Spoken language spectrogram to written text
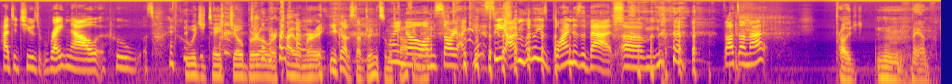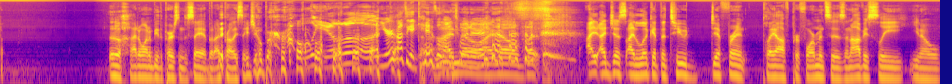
had to choose right now, who? Sorry. Who would you take, Joe Burrow or Kyler Murray? You got to stop drinking so much I coffee, know. man. I'm sorry. I can't see. I'm literally as blind as a bat. Um, thoughts on that? Probably, mm, man. Ugh, I don't want to be the person to say it, but I'd probably say Joe Burrow. You're about to get canceled I on Twitter. know, I know, but I, I just I look at the two different playoff performances, and obviously, you know,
